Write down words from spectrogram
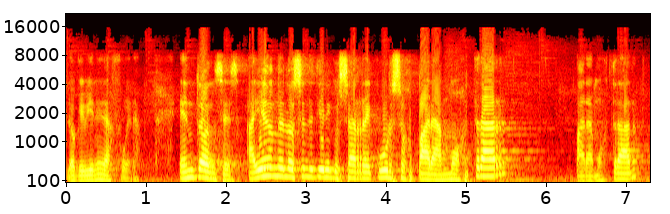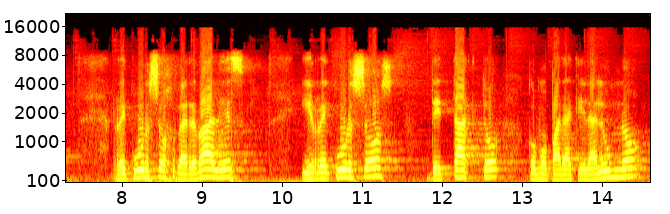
lo que viene de afuera. Entonces, ahí es donde el docente tiene que usar recursos para mostrar, para mostrar, recursos verbales y recursos de tacto como para que el alumno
